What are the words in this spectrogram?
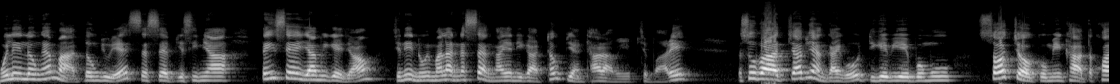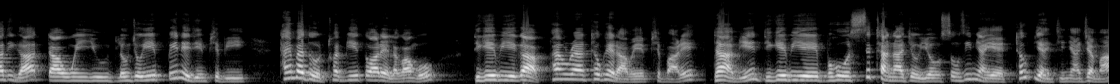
ငွေလိမ်လုပ်ငန်းမှာအသုံးပြုတဲ့ဆက်ဆက်ပစ္စည်းများတင်ဆက်ရမိခဲ့ကြောင်းယနေ့နိုဝင်ဘာလ25ရက်နေ့ကထုတ်ပြန်ထားတာပဲဖြစ်ပါတယ်။အဆိုပါကြားဖြန့်ကိုင်းကို DKBA ပုံမူစောကျော်ကိုမင်းခတခွားတိကတာဝန်ယူလုံခြုံရေးပေးနေခြင်းဖြစ်ပြီးထိုင်းဘက်သို့ထွက်ပြေးသွားတဲ့၎င်းကို DKBA ကဖန်ရန်ထုတ်ခဲ့တာပဲဖြစ်ပါတယ်။ဒါအပြင် DKBA ဗဟိုစစ်ဌာနချုပ်ရုံးစုံစည်းမြန်ရဲ့ထုတ်ပြန်ကြေညာချက်မှာ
